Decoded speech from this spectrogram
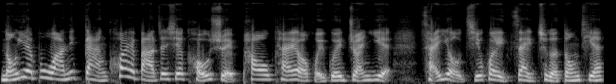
农业部啊，你赶快把这些口水抛开哦，回归专业，才有机会在这个冬天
